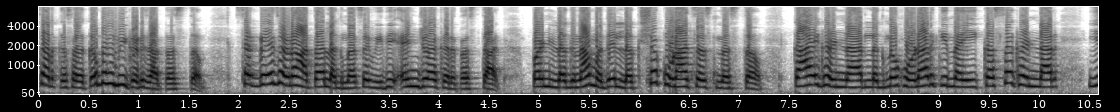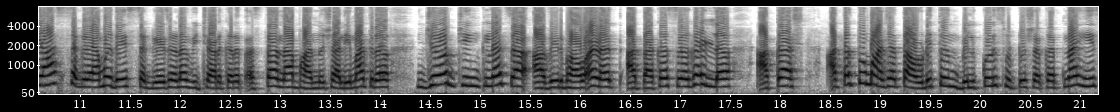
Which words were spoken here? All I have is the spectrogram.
सारखं सारखं भूमीकडे जात असतं. सगळेजण आता लग्नाचं विधी एन्जॉय करत असतात. पण लग्नामध्ये लक्ष कुणाचंच नसतं. काय घडणार? लग्न होणार की नाही? कसं घडणार? या सगळ्यामध्ये सगळेजण विचार करत असताना भानुशाली मात्र जग जिंकल्याचा आविर्भाव आणत आता कसं घडलं? आकाश आता तू माझ्या तावडीतून बिलकुल सुटू शकत नाहीस.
